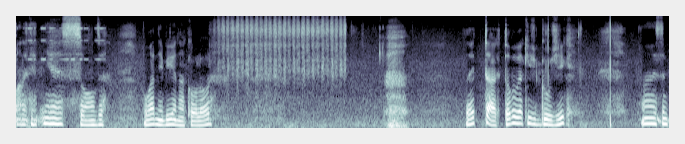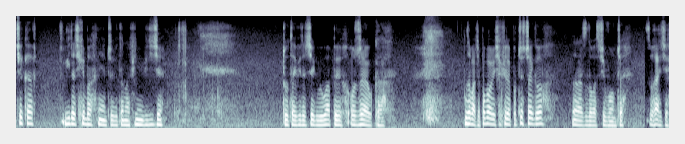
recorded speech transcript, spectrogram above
Ale nie, nie sądzę. Ładnie bije na kolor. Tutaj tak, to był jakiś guzik. A, jestem ciekaw. Widać chyba, nie wiem czy wy to na filmie widzicie. Tutaj widać jakby łapy orzełka. Zobaczę, pobawię się chwilę, poczyszczę go. Zaraz do Was się włączę. Słuchajcie,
